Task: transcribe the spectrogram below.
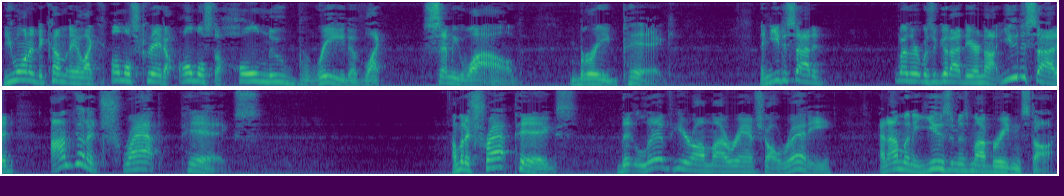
You wanted to come like almost create a, almost a whole new breed of like semi-wild breed pig. And you decided whether it was a good idea or not. You decided I'm going to trap pigs. I'm going to trap pigs that live here on my ranch already, and I'm going to use them as my breeding stock.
